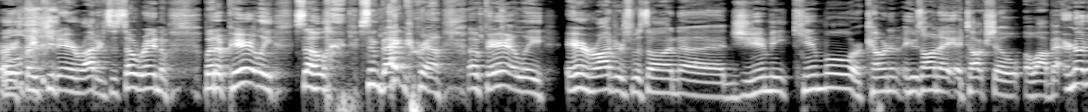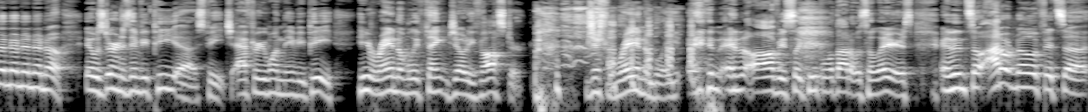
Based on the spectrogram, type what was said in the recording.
or thank you to Aaron Rodgers. It's so random. But apparently, so some background. Apparently, Aaron Rodgers was on uh, Jimmy Kimmel or Conan. He was on a, a, talk show a while back. Or no, no, no, no, no, no. It was during his MVP uh, speech after he won the MVP. He randomly thanked Jodie Foster, just randomly, and and obviously people thought it was hilarious. And then so I don't know if it's a.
